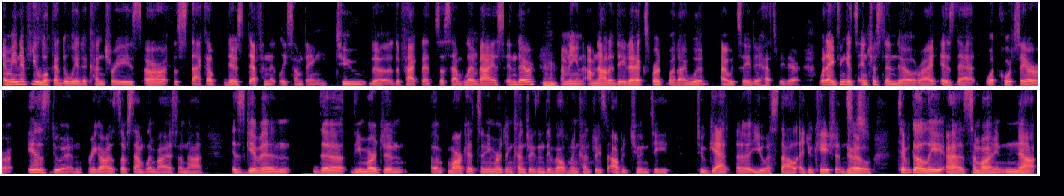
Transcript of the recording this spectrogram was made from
I mean, if you look at the way the countries are stack up, there's definitely something to the the fact that it's a sampling bias in there. Mhm. I mean, I'm not a data expert, but I would I would say there has to be there. What I think it's interesting though, right, is that what Coursera is doing, regardless of sampling bias or not, is giving the the emerging uh, markets and emerging countries and developing countries the opportunity to get a U.S. style education. Yes. So typically, as somebody not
